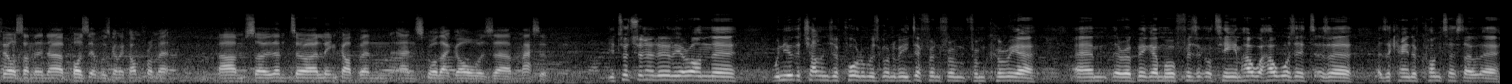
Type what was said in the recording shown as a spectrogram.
feel something uh, positive was going to come from it. Um, so them to uh, link up and, and score that goal was uh, massive. You touched on it earlier on. The, we knew the challenge of Poland was going to be different from from Korea. Um, they're a bigger, more physical team. How, how was it as a as a kind of contest out there?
